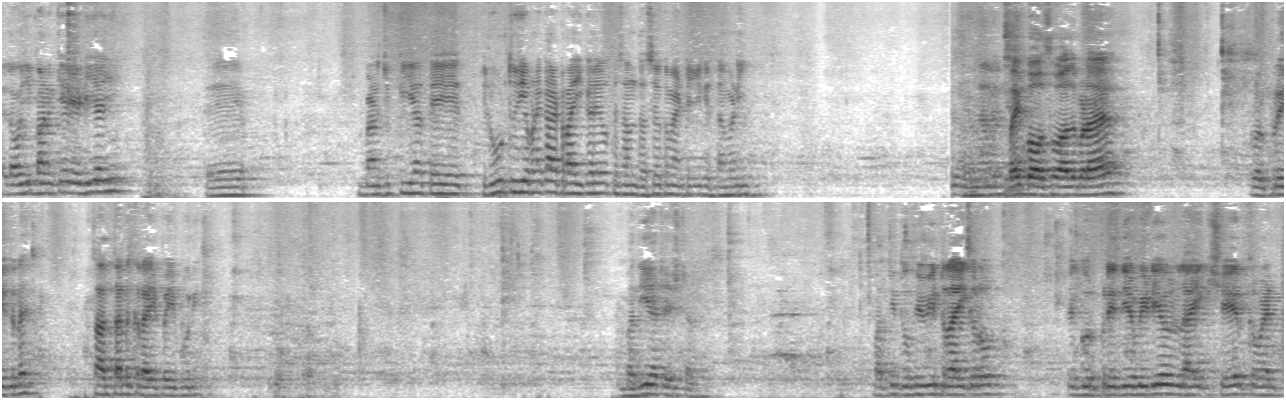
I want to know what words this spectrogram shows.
ਤੇ ਲਓ ਜੀ ਬਣ ਕੇ ਰੈਡੀ ਆ ਜੀ। ਤੇ ਬਣ ਚੁੱਕੀ ਆ ਤੇ ਜਰੂਰ ਤੁਸੀਂ ਆਪਣੇ ਘਰ ਟਰਾਈ ਕਰਿਓ ਤੇ ਸਾਨੂੰ ਦੱਸਿਓ ਕਮੈਂਟ 'ਚ ਕਿੱਦਾਂ ਬਣੀ। ਬਾਈ ਬਹੁਤ ਸਵਾਦ ਬਣਾਇਆ। ਗੁਰਪ੍ਰੀਤ ਨੇ। ਤਨ ਤਨ ਕਰਾਈ ਪਈ ਪੂਰੀ। ਵਧੀਆ ਟੇਸਟ ਹੈ ਬਾਕੀ ਤੁਸੀਂ ਵੀ ਟਰਾਈ ਕਰੋ ਤੇ ਗੁਰਪ੍ਰੀਤ ਦੀ ਵੀਡੀਓ ਲਾਈਕ ਸ਼ੇਅਰ ਕਮੈਂਟ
